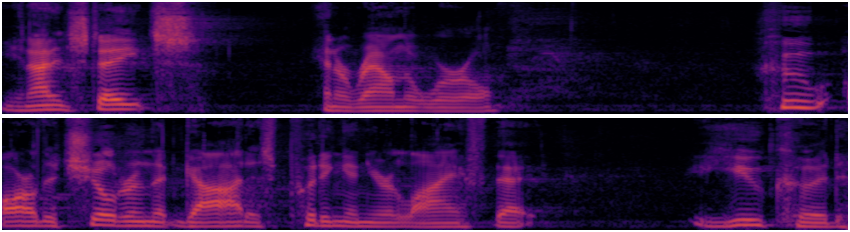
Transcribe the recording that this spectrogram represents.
United States, and around the world. Who are the children that God is putting in your life that you could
